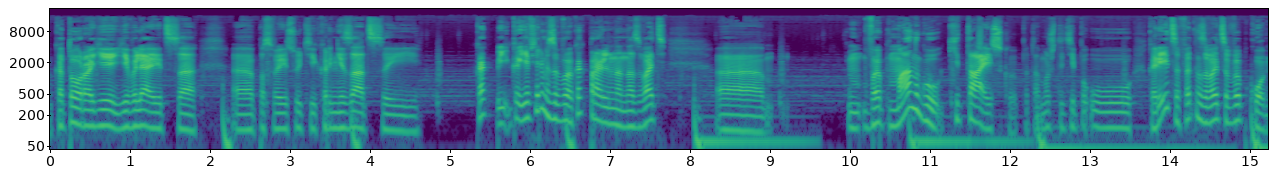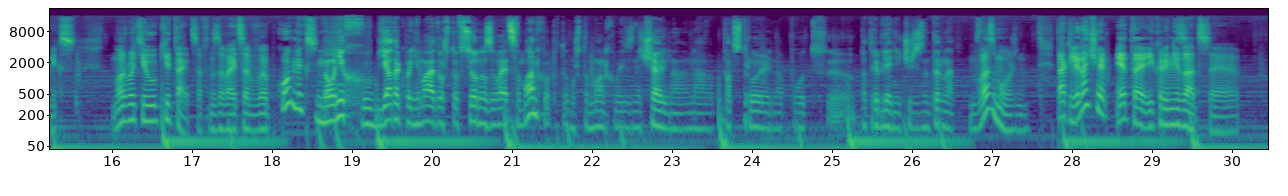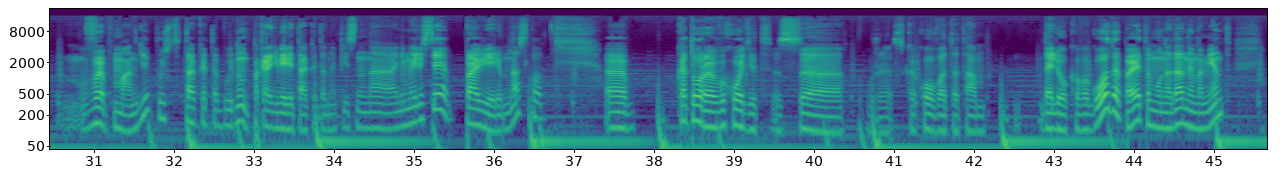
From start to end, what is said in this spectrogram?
которое является э, по своей сути экранизацией. Как я все время забываю, как правильно назвать э, веб-мангу китайскую, потому что, типа, у корейцев это называется веб-комикс. Может быть, и у китайцев называется веб-комикс. Но у них, я так понимаю, то, что все называется манхва, потому что манхва изначально она подстроена под э, потребление через интернет. Возможно. Так или иначе, это экранизация веб-манги, пусть так это будет. Ну, по крайней мере, так это написано на аниме-листе. Проверим на слово. Которая выходит с э, уже с какого-то там далекого года, поэтому на данный момент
